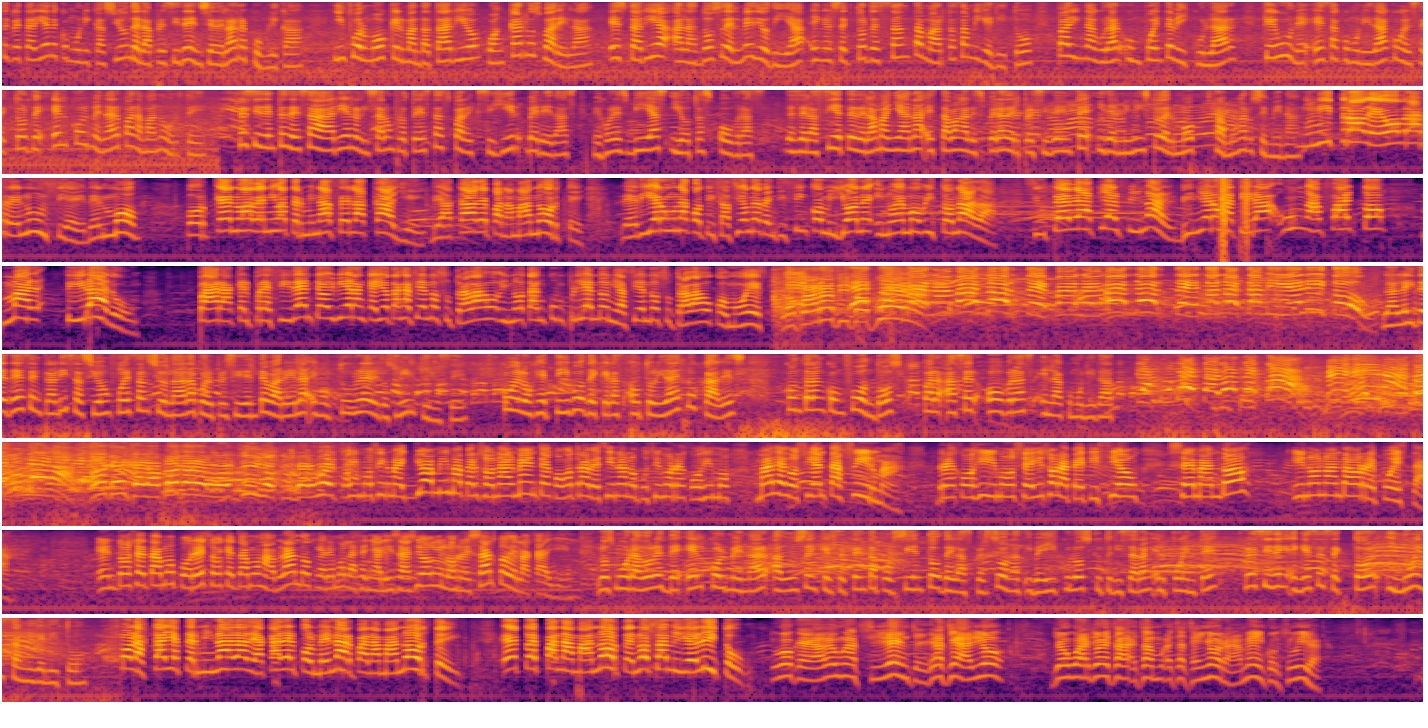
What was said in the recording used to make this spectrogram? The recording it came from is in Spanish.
Secretaría de Comunicación de la Presidencia de la República informó que el mandatario Juan Carlos Varela estaría a las 12 del mediodía en el sector de Santa Marta San Miguelito para inaugurar un puente vehicular que une esa comunidad con el sector de El Colmenar Panamá Norte. Residentes de esa área realizaron protestas para exigir veredas, mejores vías y otras obras. Desde las 7 de la mañana estaban a la espera del presidente y del ministro del MOB, Ramón Arosemena. Ministro de Obras renuncie del MOB ¿Por qué no ha venido a terminarse la calle de acá de Panamá Norte? Le dieron una cotización de 25 millones y no hemos visto nada. Si usted ve aquí al final, vinieron a tirar un asfalto mal tirado para que el presidente hoy vieran que ellos están haciendo su trabajo y no están cumpliendo ni haciendo su trabajo como es. ¡Los parásitos fuera! La ley de descentralización fue sancionada por el presidente Varela en octubre de 2015, con el objetivo de que las autoridades locales contaran con fondos para hacer obras en la comunidad. ¡La dónde está! ¡Medina! ¡Sáquense la placa del bolsillo, sin vergüenza! Cogimos firmas. Yo misma personalmente con otra vecina nos pusimos, recogimos más de 200 firmas. Recogimos, se hizo la petición, se mandó y no nos han dado respuesta. Entonces estamos, por eso es que estamos hablando, queremos la señalización y los resaltos de la calle. Los moradores de El Colmenar aducen que el 70% de las personas y vehículos que utilizarán el puente residen en ese sector y no en San Miguelito. Las calles terminadas de acá del Colmenar, Panamá Norte. Esto es Panamá Norte, no San Miguelito. Tuvo que haber un accidente, gracias a Dios, yo guardo a esa, esa señora, amén, con su hija.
